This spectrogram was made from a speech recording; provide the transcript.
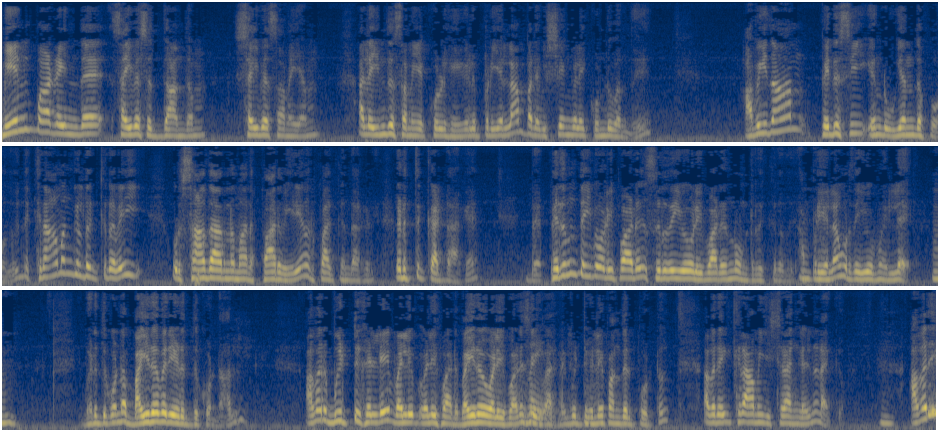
மேம்பாடைந்த சைவ சித்தாந்தம் சைவ சமயம் அல்ல இந்து சமய கொள்கைகள் இப்படியெல்லாம் பல விஷயங்களை கொண்டு வந்து அவைதான் பெருசி என்று உயர்ந்த போது இந்த கிராமங்கள் இருக்கிறவை ஒரு சாதாரணமான பார்வையை அவர் பார்க்கின்றார்கள். எடுத்துக்காட்டாக பெருந்தெய்வ வழிபாடு சிறுதெய்வ வழிபாடுன்னு ஒன்று இருக்கிறது. அப்படியெல்லாம் ஒரு தெய்வம் இல்லை. எடுத்துக்கொண்டா பைரவரை எடுத்துக்கொண்டால் அவர் வீட்டுகளிலே வழி வழிபாடு பைரவ வழிபாடு செய்வார்கள். வீட்டுகளிலே பந்தல் போட்டு அவரை கிராம இஷ்டங்கள் நடக்கும். அவரை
